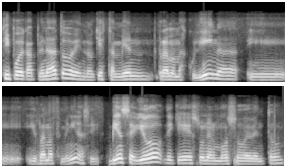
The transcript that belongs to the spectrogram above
tipo de campeonato en lo que es también rama masculina y, rama femenina. Sí. Bien se vio de que es un hermoso evento,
